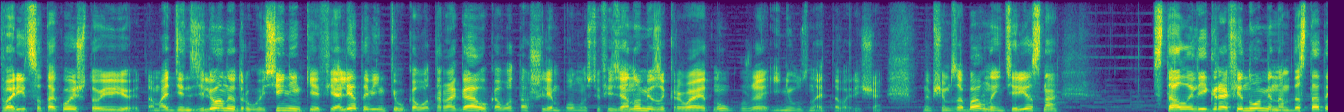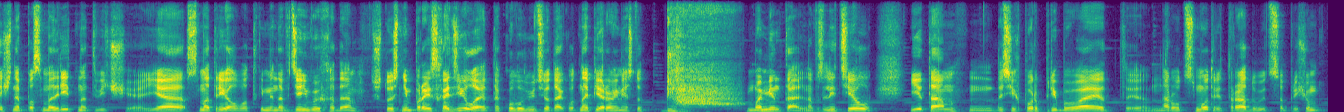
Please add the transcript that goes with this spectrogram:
творится такое, что ее там один зеленый, другой синенький, фиолетовенький, у кого-то рога, у кого-то шлем полностью физиономию закрывает, ну, уже и не узнать товарища. В общем, забавно, интересно. Стала ли игра феноменом? Достаточно посмотреть на Твиче. Я смотрел вот именно в день выхода, что с ним происходило. Это Call of Duty вот так вот на первое место моментально взлетел, и там до сих пор прибывает, э, народ смотрит, радуется, причем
